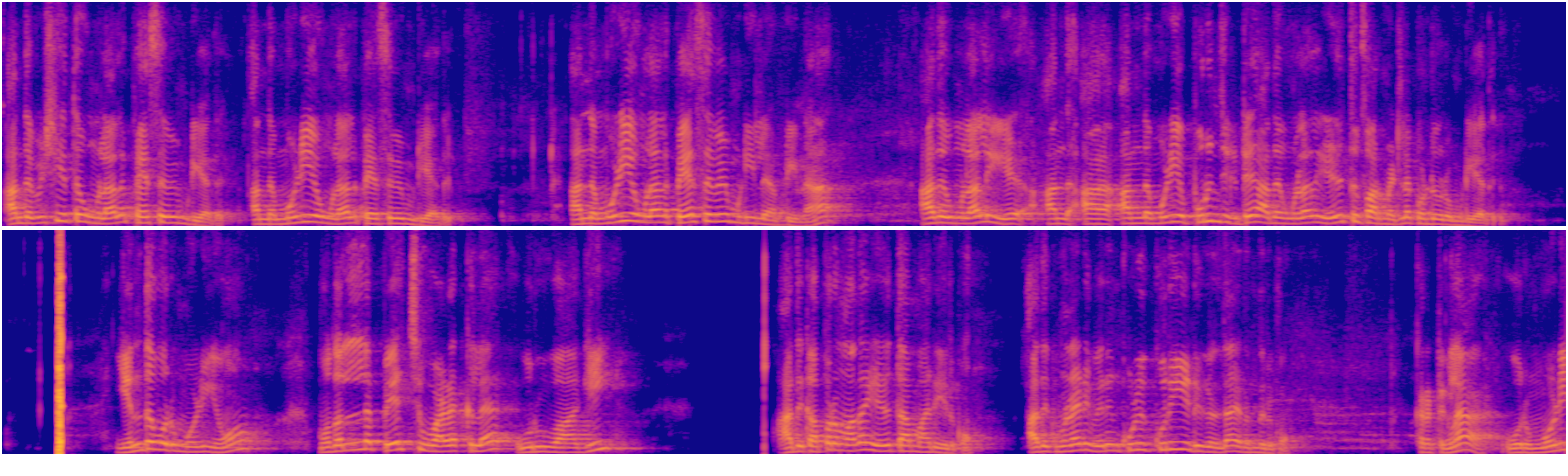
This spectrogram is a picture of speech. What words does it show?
அந்த விஷயத்தை உங்களால பேசவே முடியாது. அந்த மொழியை உங்களால பேசவே முடியாது. அந்த மொழியை உங்களால பேசவே முடியல அப்படின்னா அதை உங்களால எ- அந்த அ- அந்த மொழியை புரிஞ்சுக்கிட்டு அதை உங்களால எழுத்து ஃபார்மேட்ல கொண்டு வர முடியாது. எந்த ஒரு மொழியும் முதல்ல பேச்சு வழக்கில் உருவாகி அதுக்கப்புறமா தான் எழுத்தா மாதிரி இருக்கும். அதுக்கு முன்னாடி வெறும் குறி குறியீடுகள் தான் இருந்திருக்கும். கரெக்ட்டுங்களா ஒரு மொழி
